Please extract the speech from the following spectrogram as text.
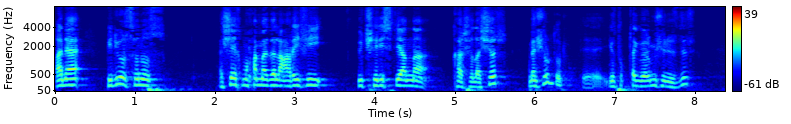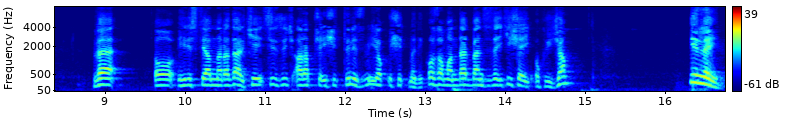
Hani biliyorsunuz Şeyh Muhammed el-Arifi üç Hristiyanla karşılaşır. Meşhurdur. Ee, YouTube'da görmüşsünüzdür. Ve o Hristiyanlara der ki siz hiç Arapça işittiniz mi? Yok işitmedik. O zaman der ben size iki şey okuyacağım. Dinleyin.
